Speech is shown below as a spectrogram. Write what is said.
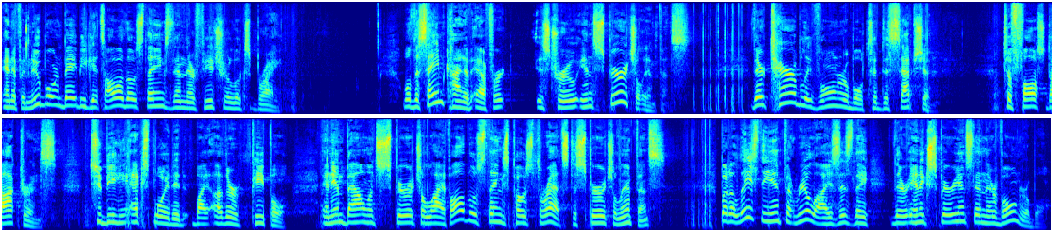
And if a newborn baby gets all of those things, then their future looks bright. Well, the same kind of effort is true in spiritual infants. They're terribly vulnerable to deception, to false doctrines, to being exploited by other people, an imbalanced spiritual life. All those things pose threats to spiritual infants. But at least the infant realizes they, they're inexperienced and they're vulnerable.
